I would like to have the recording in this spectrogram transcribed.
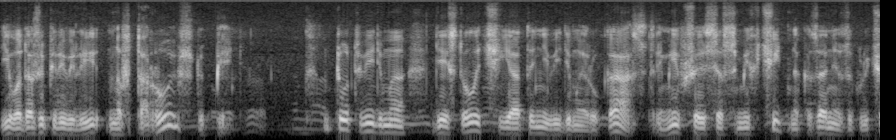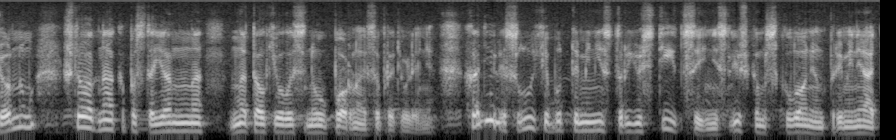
его даже перевели на вторую ступень. Тут, видимо, действовала чья-то невидимая рука, стремившаяся смягчить наказание заключенному, что, однако, постоянно наталкивалось на упорное сопротивление. Ходили слухи, будто министр юстиции не слишком склонен применять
